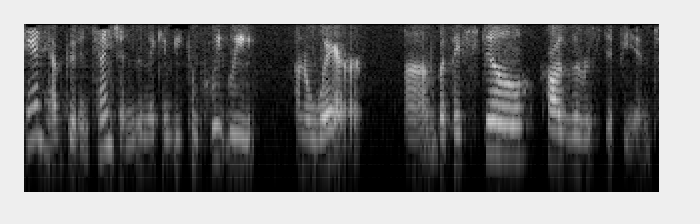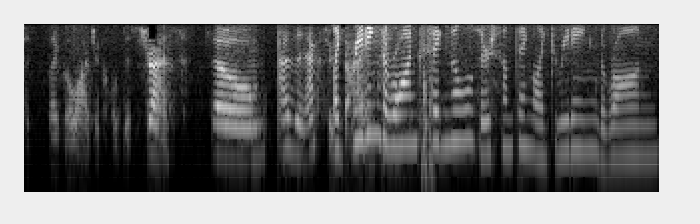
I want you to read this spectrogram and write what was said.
can have good intentions and they can be completely unaware, um, but they still cause the recipient psychological distress. So as an exercise. Like reading the wrong signals or something, like reading the wrong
